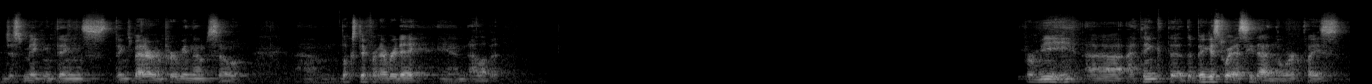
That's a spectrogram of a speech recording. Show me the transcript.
and just making things things better, improving them. So um, looks different every day, and I love it. For me, uh, I think the, the biggest way I see that in the workplace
